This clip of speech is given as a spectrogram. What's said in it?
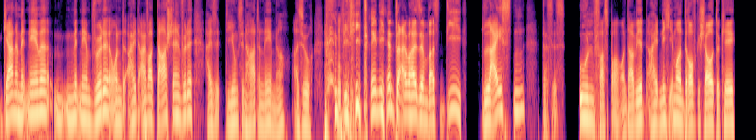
gerne mitnehme, mitnehmen würde und halt einfach darstellen würde, heißt, die Jungs sind hart im Leben, ne? Also, wie die trainieren teilweise und was die leisten, das ist unfassbar. Und da wird halt nicht immer drauf geschaut, okay,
